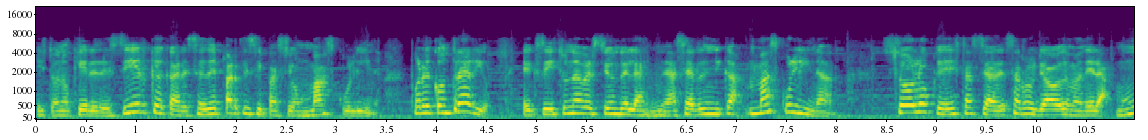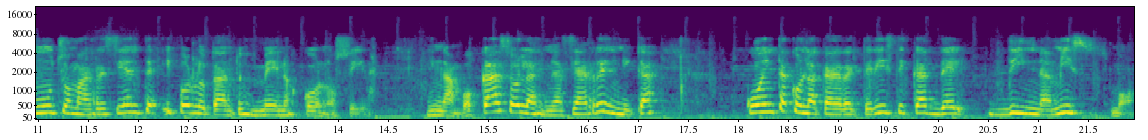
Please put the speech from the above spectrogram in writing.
Esto no quiere decir que carece de participación masculina. Por el contrario, existe una versión de la gimnasia rítmica masculina, solo que esta se ha desarrollado de manera mucho más reciente y por lo tanto es menos conocida. En ambos casos, la gimnasia rítmica cuenta con la característica del dinamismo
